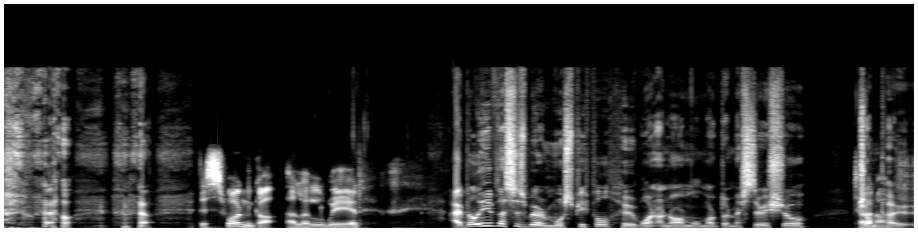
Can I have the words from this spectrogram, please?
well, This one got a little weird. I believe this is where most people who want a normal murder mystery show Turn jump off. out.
